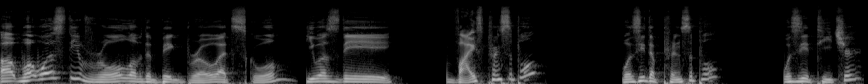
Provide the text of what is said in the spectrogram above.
Uh, what was the role of the big bro at school? He was the vice principal? Was he the principal? Was he a teacher?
